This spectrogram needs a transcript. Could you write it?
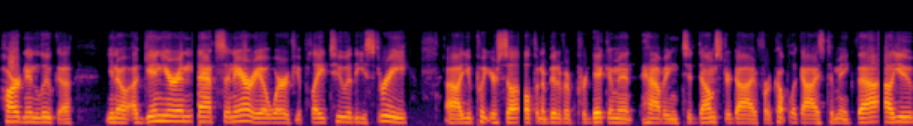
Harden, and Luka. You know, again, you're in that scenario where if you play two of these three, uh, you put yourself in a bit of a predicament having to dumpster dive for a couple of guys to make value.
